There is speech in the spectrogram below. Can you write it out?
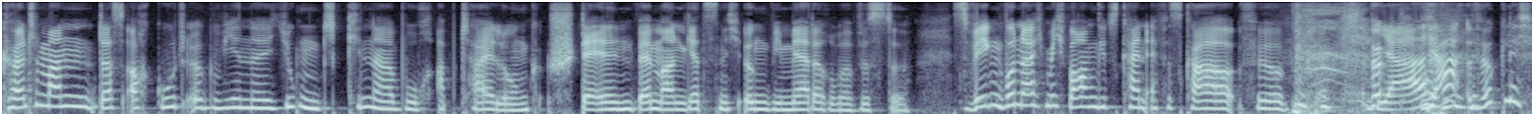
könnte man das auch gut irgendwie in eine Jugend-Kinderbuchabteilung stellen, wenn man jetzt nicht irgendwie mehr darüber wüsste. Deswegen wundere ich mich, warum gibt es kein FSK für ja. ja, wirklich.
